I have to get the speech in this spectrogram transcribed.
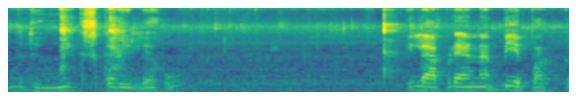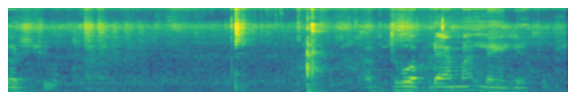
બધું મિક્સ કરી લેવું. એટલે આપણે આના બે ભાગ કરશું. અડધું આપણે આમાં લઈ લેવું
